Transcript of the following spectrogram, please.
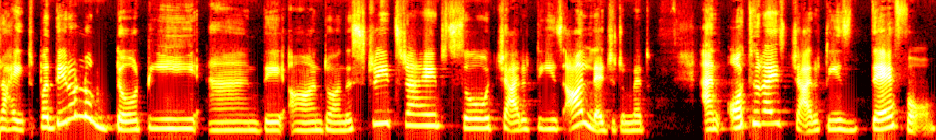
right. But they don't look dirty and they aren't on the streets, right? So charities are legitimate and authorized charities. Therefore,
